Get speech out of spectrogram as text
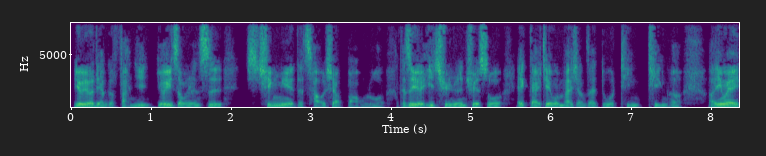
又有两个反应。有一种人是轻蔑的嘲笑保罗，可是有一群人却说：“哎，改天我们还想再多听听哈啊，因为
